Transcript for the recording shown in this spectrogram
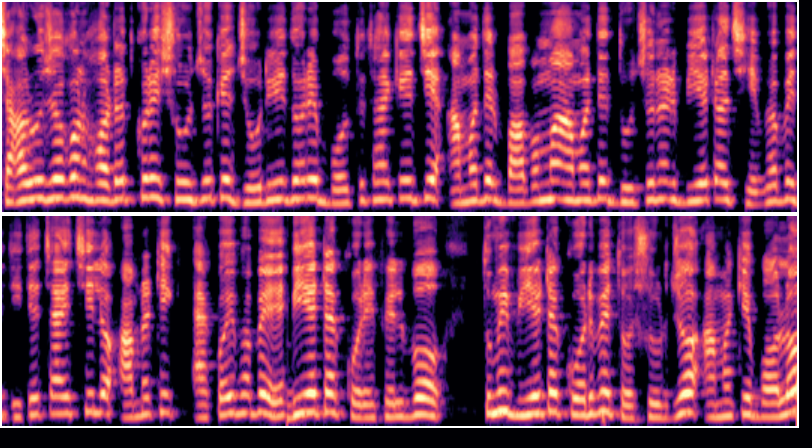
চারু যখন হঠাৎ করে সূর্যকে জড়িয়ে ধরে বলতে থাকে যে, আমাদের বাবা মা আমাদের দুজনের বিয়েটা যেভাবে দিতে চাইছিল, আমরা ঠিক একইভাবে বিয়েটা করে ফেলব। তুমি বিয়েটা করবে তো সূর্য? আমাকে বলো,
